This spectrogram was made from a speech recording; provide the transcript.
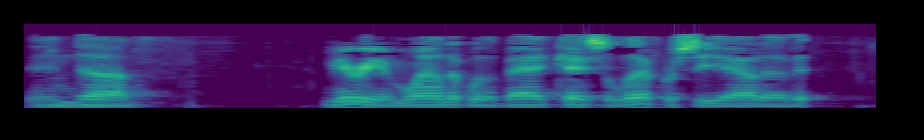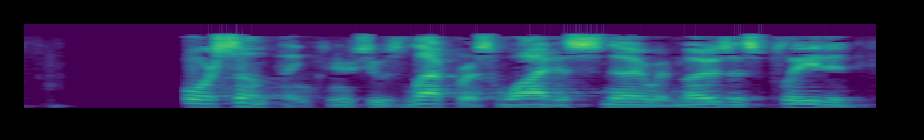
and uh, Miriam wound up with a bad case of leprosy out of it, or something. She was leprous, white as snow, and Moses pleaded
